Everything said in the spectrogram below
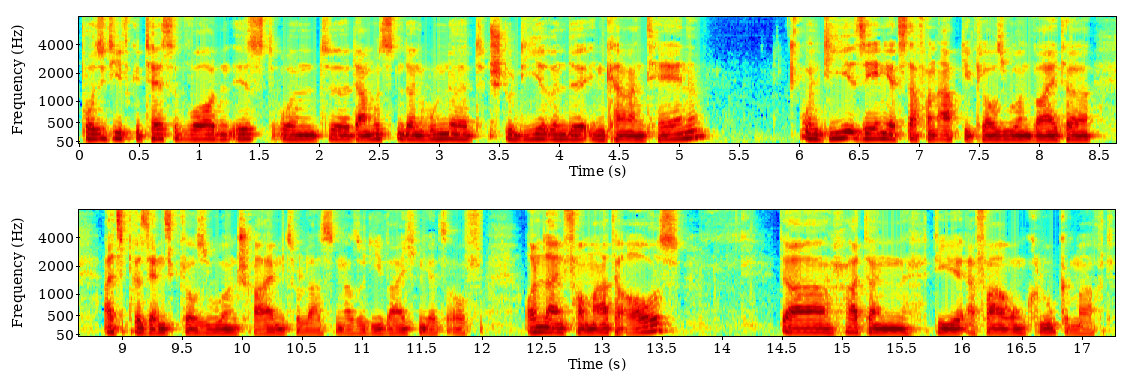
positiv getestet worden ist und äh, da mussten dann 100 Studierende in Quarantäne. Und die sehen jetzt davon ab, die Klausuren weiter als Präsenzklausuren schreiben zu lassen. Also die weichen jetzt auf Online-Formate aus. Da hat dann die Erfahrung klug gemacht.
